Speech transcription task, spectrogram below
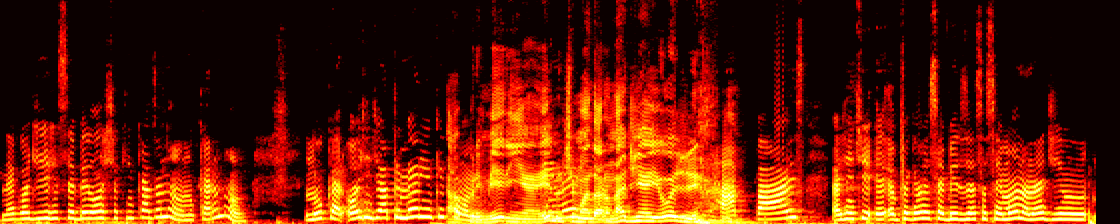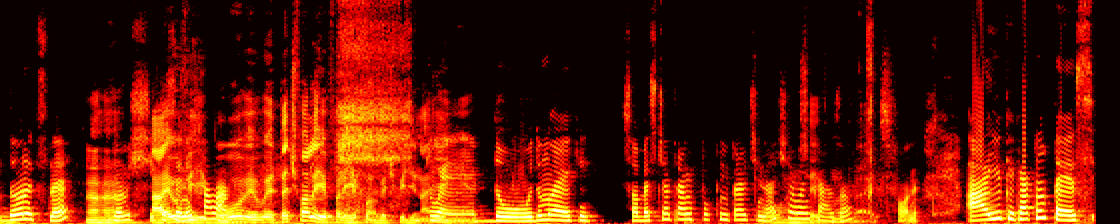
negócio de receber lanche aqui em casa, não. Não quero, não. Não quero. Hoje em dia é a primeirinha que A come. primeirinha. Eles não te mandaram nadinha aí hoje? Rapaz, a gente. Eu eu peguei um recebidos essa semana, né? De um donuts, né? Aham. Nome chique, ah, eu eu sei nem vi. falar. Pô, eu até te falei. Eu falei, pô, nunca te pedi Tu nadinha. é doido, moleque. Soubesse te entrar um pouquinho pra ti, né? Tinha lá em tu casa, ó. traz. Foda. Aí o que que acontece?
